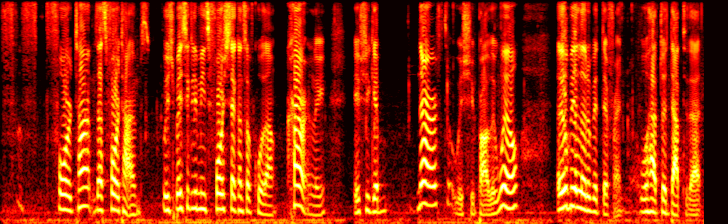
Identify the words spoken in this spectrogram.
four times. That's four times, which basically means four seconds of cooldown. Currently, if she get nerfed, which she probably will, it'll be a little bit different. We'll have to adapt to that.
